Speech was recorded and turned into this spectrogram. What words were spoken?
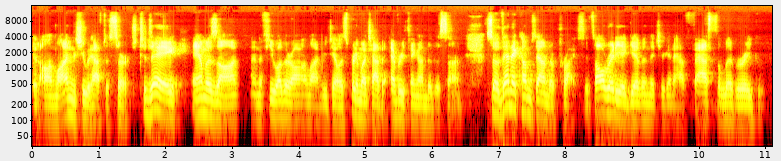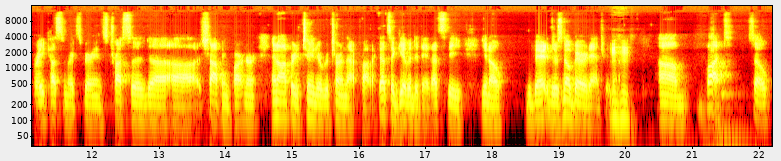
it online and she would have to search. Today, Amazon and a few other online retailers pretty much have everything under the sun. So then it comes down to price. It's already a given that you're going to have fast delivery, great customer experience, trusted uh, uh, shopping partner, and opportunity to return that product. That's a given today. That's the, you know, the bar- there's no barrier to entry. Mm-hmm. Um, but so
